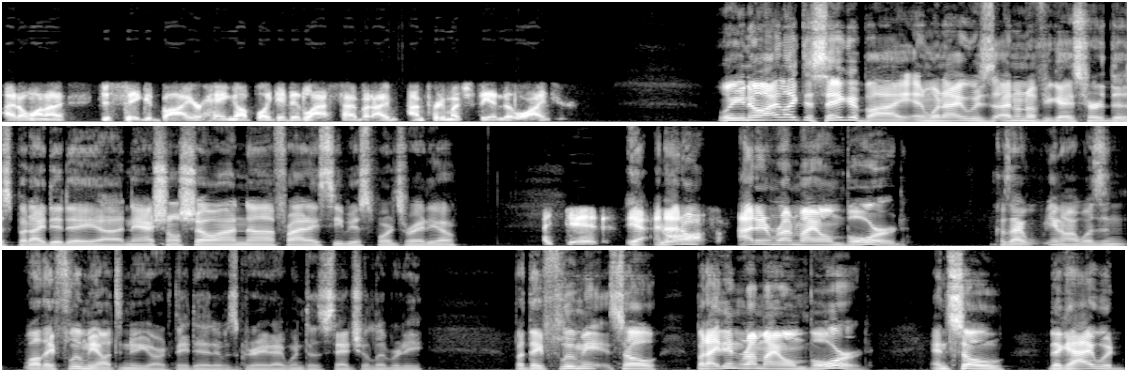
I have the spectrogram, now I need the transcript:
I don't want to just say goodbye or hang up like I did last time. But I'm I'm pretty much at the end of the line here. Well, you know, I like to say goodbye. And when I was, I don't know if you guys heard this, but I did a uh, national show on uh, Friday, CBS Sports Radio. I did. Yeah, and You're I don't, awesome. I didn't run my own board because I, you know, I wasn't. Well, they flew me out to New York. They did. It was great. I went to the Statue of Liberty, but they flew me. So, but I didn't run my own board, and so the guy would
